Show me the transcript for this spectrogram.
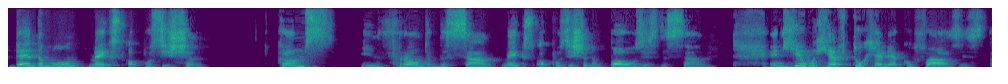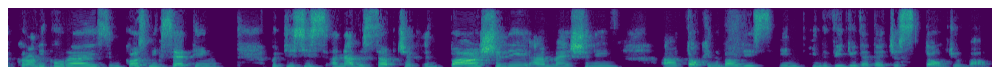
Then the moon makes opposition, comes in front of the sun, makes opposition, opposes the sun. And here we have two heliacal phases, acronychal rise and cosmic setting, but this is another subject, and partially I'm mentioning, uh, talking about this in, in the video that I just told you about.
